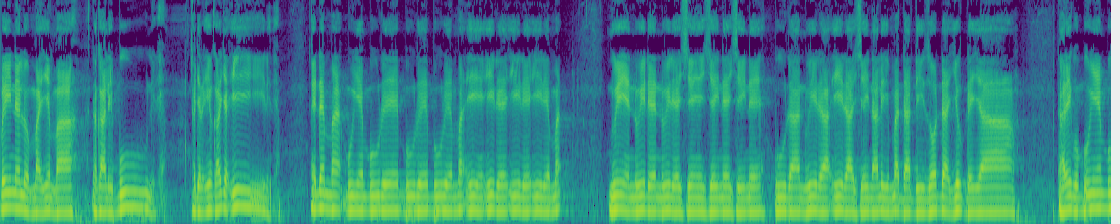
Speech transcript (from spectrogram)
ပိန်းနေလို့မှတ်ရင်မှာတကားလေးပူးနေတယ်ခါကြတယ်အေးခါကြအေးနေတယ်အဲ့ဒါမှပူရင်ပူတယ်ပူတယ်ပူတယ်မှတ်အေးရင်အေးတယ်အေးတယ်အေးတယ်မှတ် နွေးရင်နွေးတယ်နွေးတယ်ရှိန်ရင်ရှိန်တယ်ရှိန်တယ်ပူတာနွေးတာအေးတာရှိန်တာလေးမှတ်တာဒီဇောတယုတ်တရားဒါလေးကိုပူရင်ပူ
